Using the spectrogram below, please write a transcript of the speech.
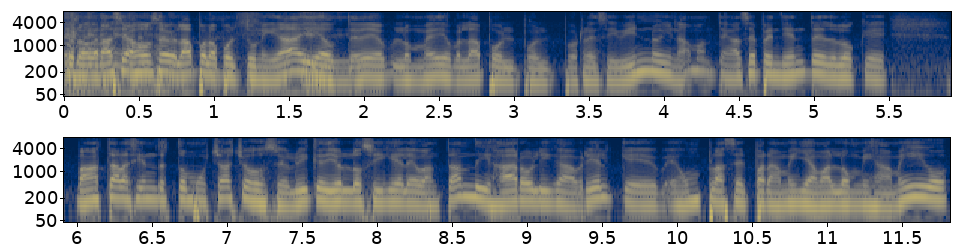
Pero gracias, José, ¿verdad? Por la oportunidad y a ustedes, los medios, ¿verdad? Por, por, por recibirnos y nada, manténganse pendientes de lo que van a estar haciendo estos muchachos. José Luis, que Dios los sigue levantando, y Harold y Gabriel, que es un placer para mí llamarlos mis amigos.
